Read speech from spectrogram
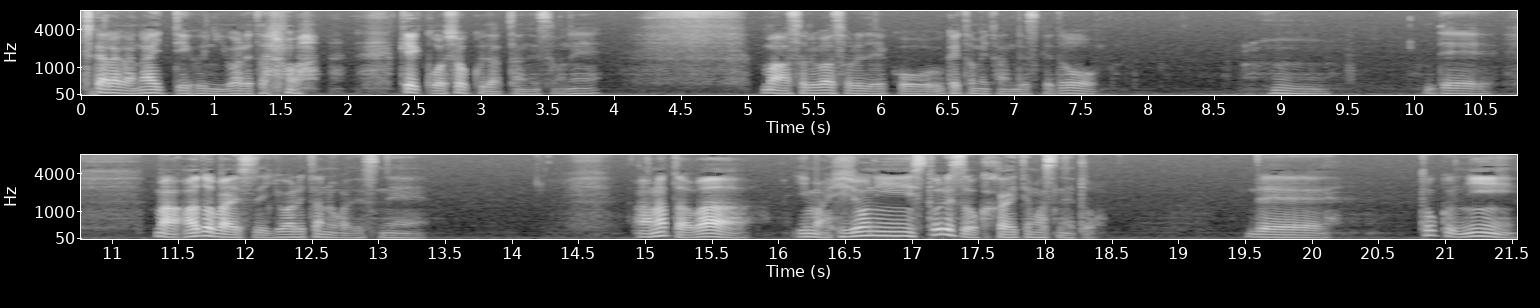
力がないっていうふうに言われたのは 結構ショックだったんですよね。まあそれはそれでこう受け止めたんですけど、うん、でまあアドバイスで言われたのがですねあなたは今非常にストレスを抱えてますねと。で特に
